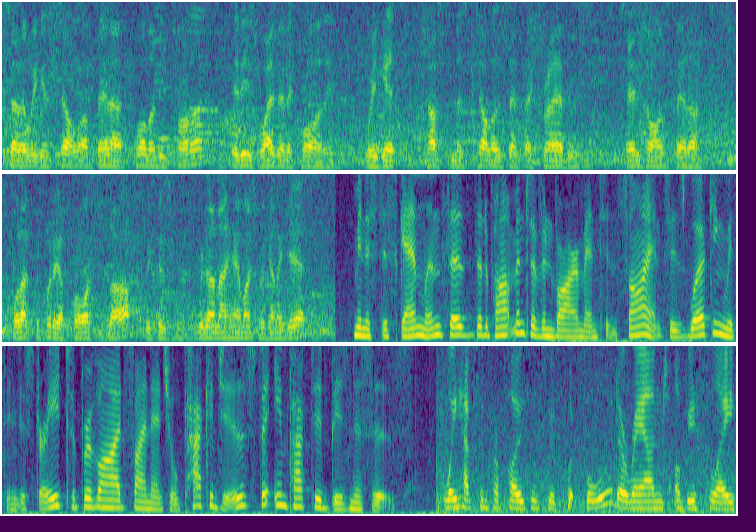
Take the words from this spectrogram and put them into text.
so that we can sell a better quality product. It is way better quality. We get customers tell us that the crab is 10 times better. We'll have to put our prices up because we don't know how much we're going to get. Minister Scanlon says the Department of Environment and Science is working with industry to provide financial packages for impacted businesses. We have some proposals we've put forward around obviously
